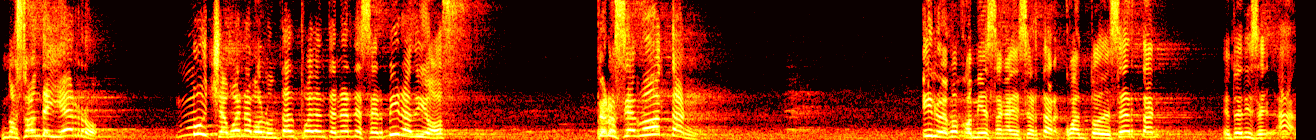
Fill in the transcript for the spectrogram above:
no son de hierro. Mucha buena voluntad pueden tener de servir a Dios, pero se agotan. Y luego comienzan a desertar. Cuanto desertan, entonces dice, ah,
